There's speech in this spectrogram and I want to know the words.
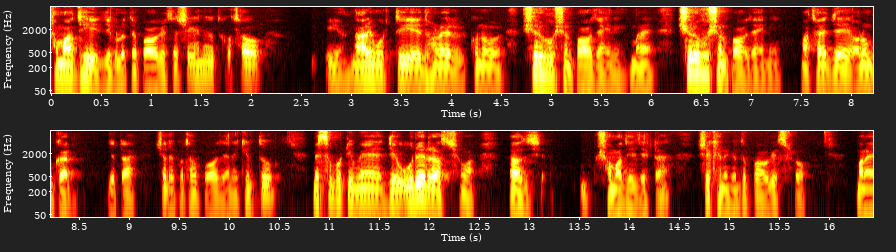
সমাধি যেগুলোতে পাওয়া গেছে, সেখানে কোথাও নারী মূর্তি এই ধরনের কোনো শিরভূষণ পাওয়া যায়নি মানে শিরভূষণ পাওয়া যায়নি। মাথায় যে অলঙ্কার যেটা, সেটা কোথাও পাওয়া যায়নি। কিন্তু মেসোপটিমে যে উরের রাজ রাজ সমাধি যেটা, সেখানে কিন্তু পাওয়া গেছিল। মানে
